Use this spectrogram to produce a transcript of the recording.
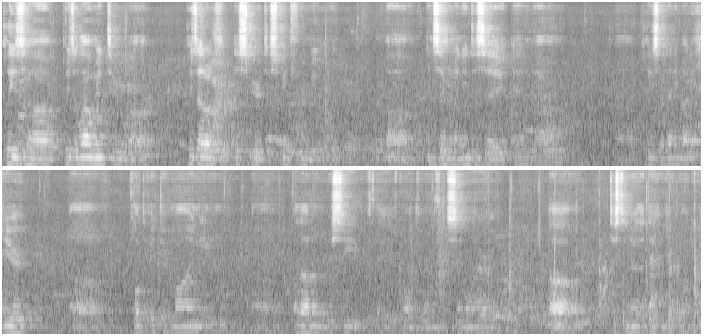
please, uh, please allow me to, please allow the Spirit to speak through me, Lord, and say what I need to say. And um, please let anybody uh, cultivate their mind and uh, allow them to receive if they've gone through anything similar. Uh, just to know that they can get well to you.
